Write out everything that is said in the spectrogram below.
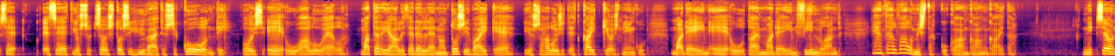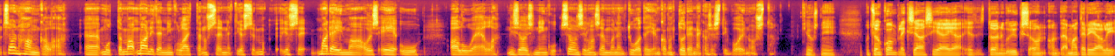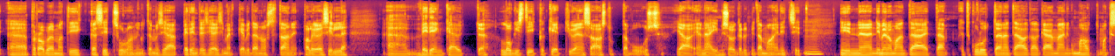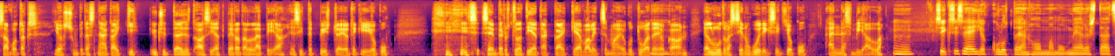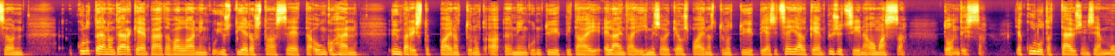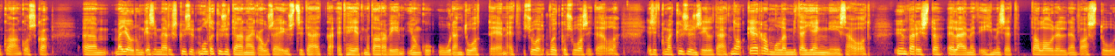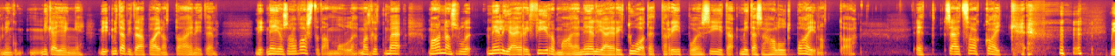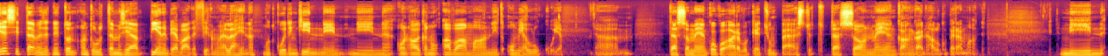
se se, että jos se olisi tosi hyvä, että jos se koonti olisi EU-alueella. Materiaalit edelleen on tosi vaikea, jos sä haluaisit, että kaikki olisi niin kuin Made in EU tai Made in Finland. Eihän täällä valmista kukaan kankaita. Niin se on, se on hankalaa, äh, mutta mä, mä oon itse niin kuin laittanut sen, että jos se, jos se Made in maa olisi EU-alueella, niin se, olisi niin kuin, se on silloin semmoinen tuote, jonka mä todennäköisesti voin ostaa. Just niin, mutta se on kompleksi asia ja, ja toi on niin yksi on, on tämä materiaaliproblematiikka, sitten sulla on niin tämmöisiä perinteisiä esimerkkejä, mitä nostetaan paljon esille, ää, vedenkäyttö, logistiikkaketjujen saastuttavuus ja, ja nämä ihmisoikeudet, mitä mainitsit, mm. niin ää, nimenomaan tämä, että, että kuluttajana tämä alkaa käymään niin mahdottomaksi savotaksi, jos sun pitäisi nämä kaikki yksittäiset asiat perata läpi ja, ja sitten pystyä jotenkin joku sen perusteella tietää kaikkea valitsemaan joku tuote, mm. joka on, ja luultavasti siinä on kuitenkin sit joku NS-vialla. Mm. Siksi se ei ole kuluttajan homma mun mielestä, että se on, kuluttajan on tärkeämpää tavallaan niin kuin just tiedostaa se, että onko hän ympäristöpainottunut niin kuin tyyppi tai eläin- tai ihmisoikeuspainottunut tyyppi, ja sitten sen jälkeen pysyt siinä omassa tontissa ja kuluta täysin sen mukaan, koska äm, mä joudun esimerkiksi, kysy, multa kysytään aika usein just sitä, että et hei, että mä tarviin jonkun uuden tuotteen, että voitko suositella. Ja sitten kun mä kysyn siltä, että no kerro mulle, mitä jengiä sä oot. Ympäristö, eläimet, ihmiset, taloudellinen vastuu, niin kuin mikä jengi, mi, mitä pitää painottaa eniten – niin ne ei osaa vastata mulle. Mä, sanoin, että mä, mä annan sulle neljä eri firmaa ja neljä eri tuotetta riippuen siitä, mitä sä haluat painottaa – että sä et saa kaikkea. Miten sitten tämmöiset, nyt on, on tullut tämmöisiä pienempiä vaatefirmoja lähinnä, mutta kuitenkin niin, niin on alkanut avaamaan niitä omia lukuja. Ähm, tässä on meidän koko arvoketjun päästöt, tässä on meidän kankain alkuperämaat. Niin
